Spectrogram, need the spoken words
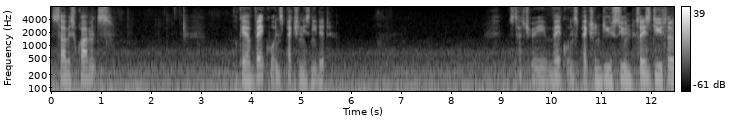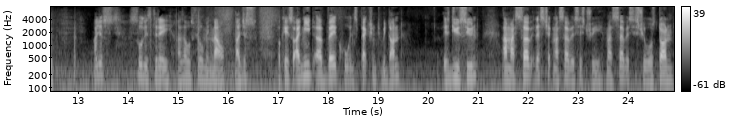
Service requirements. Okay a vehicle inspection is needed. Statutory vehicle inspection due soon. So it's due so I just saw this today as I was filming now. I just okay so I need a vehicle inspection to be done is due soon. And my service let's check my service history. My service history was done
